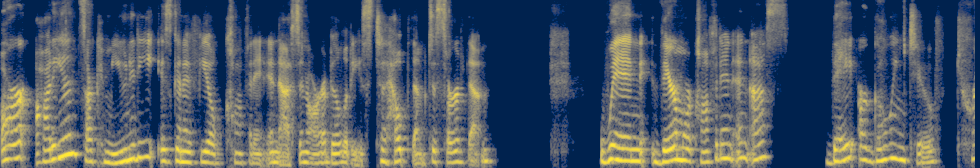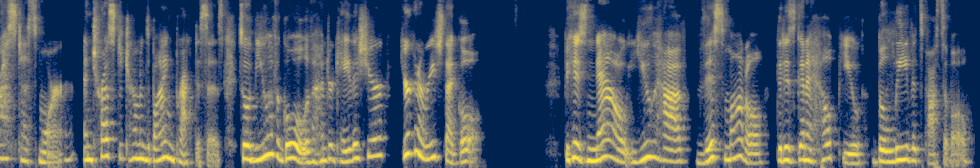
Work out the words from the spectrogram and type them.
Our audience, our community is going to feel confident in us and our abilities to help them, to serve them. When they're more confident in us, they are going to trust us more and trust determines buying practices. So if you have a goal of 100K this year, you're going to reach that goal because now you have this model that is going to help you believe it's possible,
